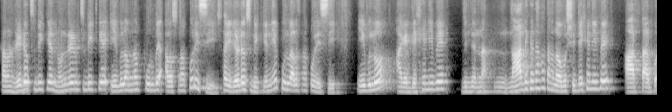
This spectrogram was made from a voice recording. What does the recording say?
কারণ রেডক্স বিক্রিয়া নন রেডক্স বিক্রিয়া, এগুলো আমরা পূর্বে আলোচনা করেছি। সরি রেডক্স বিক্রিয়া নিয়ে পূর্বে আলোচনা করেছি। এগুলো আগে দেখে নিবে। যদি না- না দেখে থাকো, তাহলে অবশ্যই দেখে নিবে। আর তারপর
